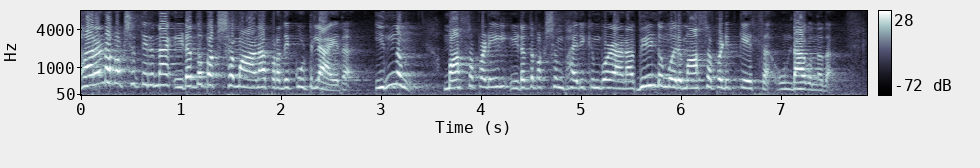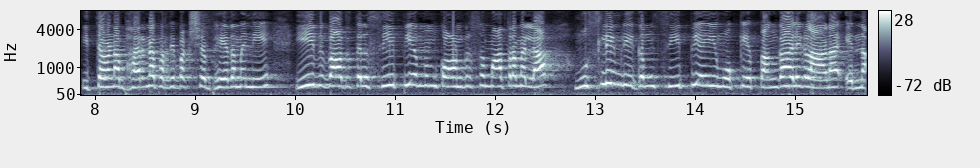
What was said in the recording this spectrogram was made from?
ഭരണപക്ഷത്തിരുന്ന ഇടതുപക്ഷമാണ് പ്രതിക്കൂട്ടിലായത്. ഇന്നും മാസപ്പടിയിൽ ഇടതുപക്ഷം ഭരിക്കുമ്പോഴാണ് വീണ്ടും ഒരു മാസപ്പടി കേസ് ഉണ്ടാകുന്നത്. ഇത്തവണ ഭരണ പ്രതിപക്ഷ ഭേദമന്യേ ഈ വിവാദത്തിൽ സി പി എമ്മും കോൺഗ്രസും മാത്രമല്ല മുസ്ലിം ലീഗും സി പി ഐയും ഒക്കെ പങ്കാളികളാണ് എന്ന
